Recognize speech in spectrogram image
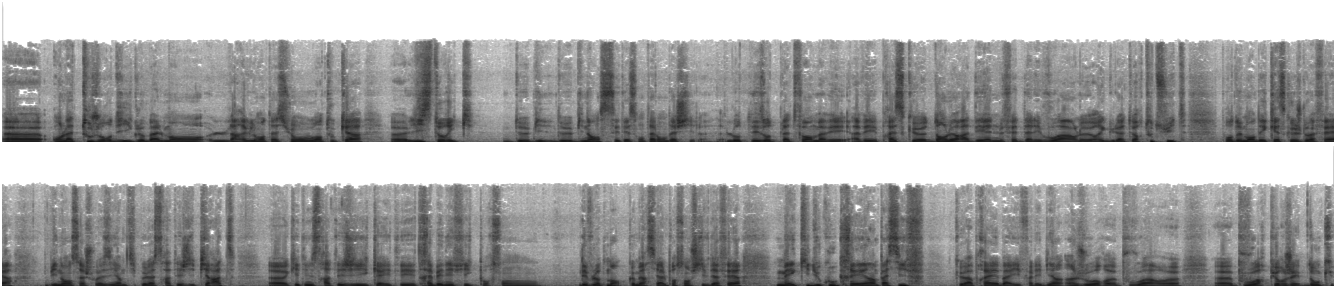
on l'a toujours dit, globalement, la réglementation, ou en tout cas l'historique de, Binance, c'était son talon d'Achille. les autres plateformes avaient, presque dans leur ADN le fait d'aller voir le régulateur tout de suite pour demander qu'est-ce que je dois faire. Binance a choisi un petit peu la stratégie pirate, euh, qui est une stratégie qui a été très bénéfique pour son développement commercial, pour son chiffre d'affaires, mais qui du coup créait un passif que après bah, il fallait bien un jour euh, pouvoir euh, pouvoir purger. Donc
